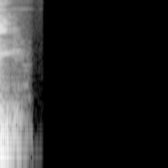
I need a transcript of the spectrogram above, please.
three.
